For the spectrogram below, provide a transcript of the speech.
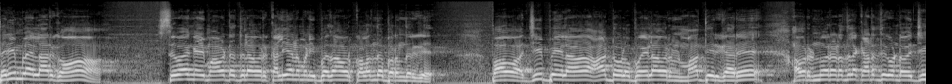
தெரியுமில எல்லாருக்கும்? சிவகங்கை மாவட்டத்தில் அவர் கல்யாணம் பண்ணி இப்போ தான் அவர் குழந்தை பிறந்திருக்கு. பாவம் ஜிபேயில் ஆட்டோவில் போயெல்லாம் அவர் மாற்றிருக்காரு அவர் இன்னொரு இடத்துல கடத்தி கொண்டு வச்சு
